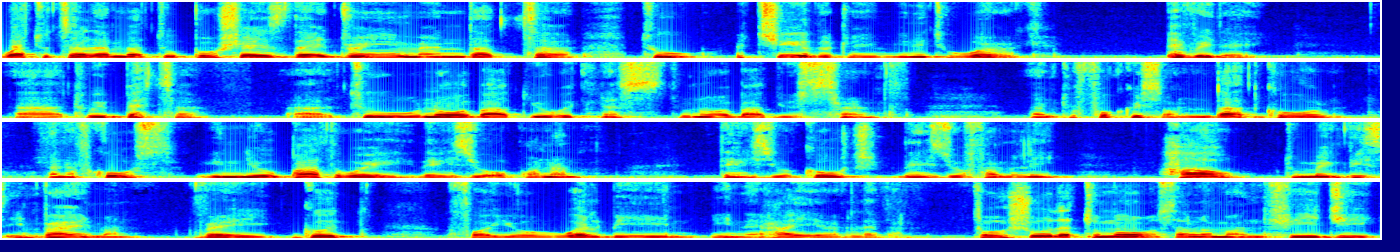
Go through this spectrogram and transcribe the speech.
what to tell them that to purchase their dream and that to achieve the dream, you need to work every day uh, to be better, uh, to know about your weakness, to know about your strength, and to focus on that goal. And of course, in your pathway, there is your opponent, there is your coach, there is your family. How to make this environment very good for your well-being in a higher level. For sure that tomorrow, Solomon, Fiji,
